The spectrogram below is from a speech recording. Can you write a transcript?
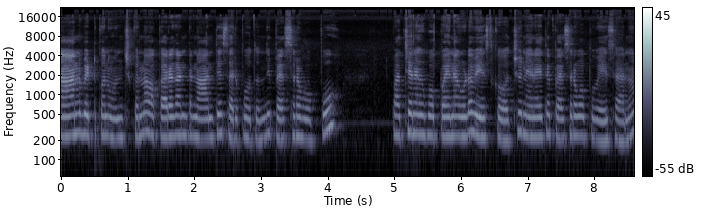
నానబెట్టుకొని ఉంచుకున్న ఒక అరగంట నానితే సరిపోతుంది. పెసరపప్పు పచ్చెనగపప్పు అయినా కూడా వేసుకోవచ్చు. నేనైతే పెసరపప్పు వేశాను.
